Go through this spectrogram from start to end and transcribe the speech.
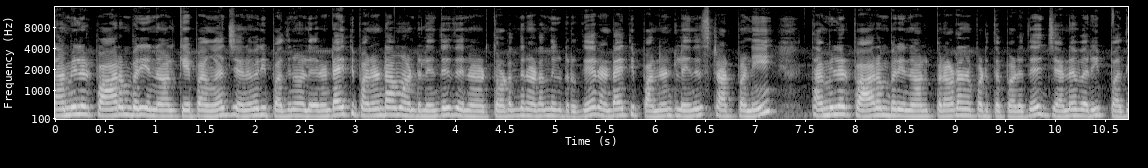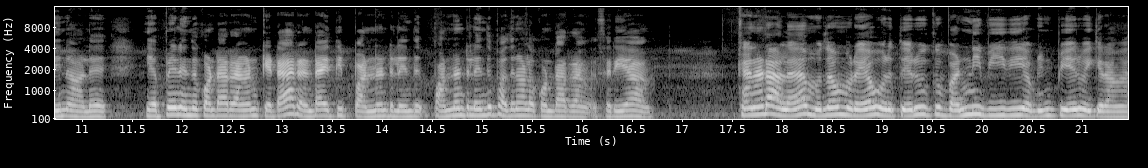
தமிழர் பாரம்பரிய நாள் கேட்பாங்க. ஜனவரி பதினாலு ரெண்டாயிரத்தி பன்னெண்டாம் ஆண்டுலேருந்து இது தொடர்ந்து நடந்துக்கிட்டு இருக்கு ரெண்டாயிரத்தி பன்னெண்டுலேருந்து ஸ்டார்ட் பண்ணி தமிழர் பாரம்பரிய நாள் பிரகடனப்படுத்தப்படுது ஜனவரி பதினாலு. எப்படிலேருந்து கொண்டாடுறாங்கன்னு கேட்டால் ரெண்டாயிரத்தி பன்னெண்டுலேருந்து பன்னெண்டுலேருந்து பதினாலு கொண்டாடுறாங்க. சரியா? கனடாவில் முதல் முறையாக ஒரு தெருவுக்கு வன்னி வீதி அப்படின்னு பேர் வைக்கிறாங்க.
